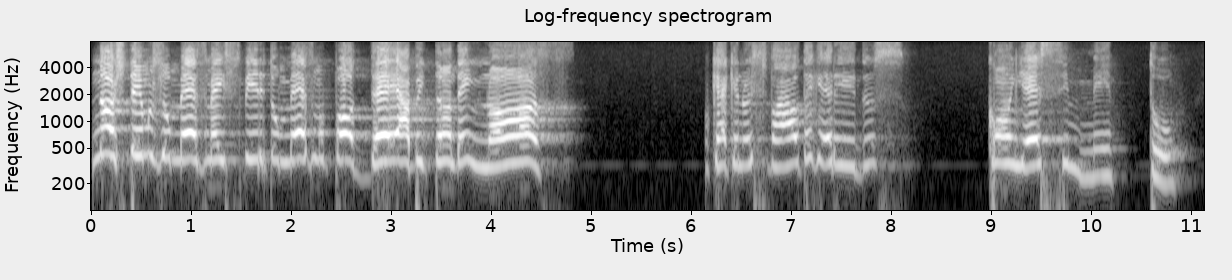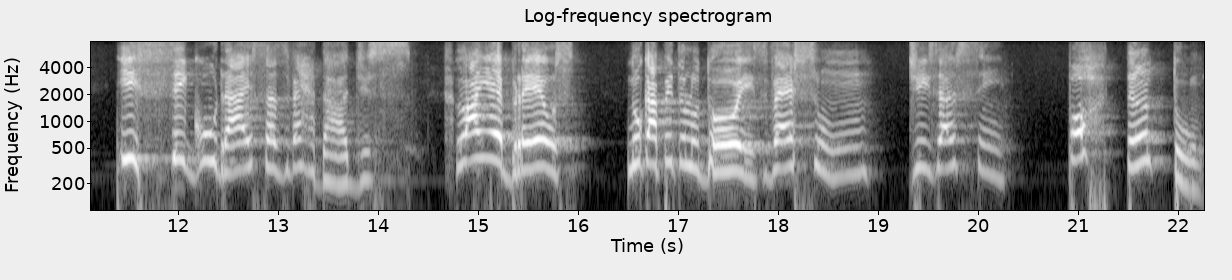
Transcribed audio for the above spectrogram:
Nós temos o mesmo Espírito, o mesmo poder habitando em nós. O que é que nos falta, queridos? Conhecimento e segurar essas verdades. Lá em Hebreus, no capítulo 2, verso 1, diz assim: Portanto,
